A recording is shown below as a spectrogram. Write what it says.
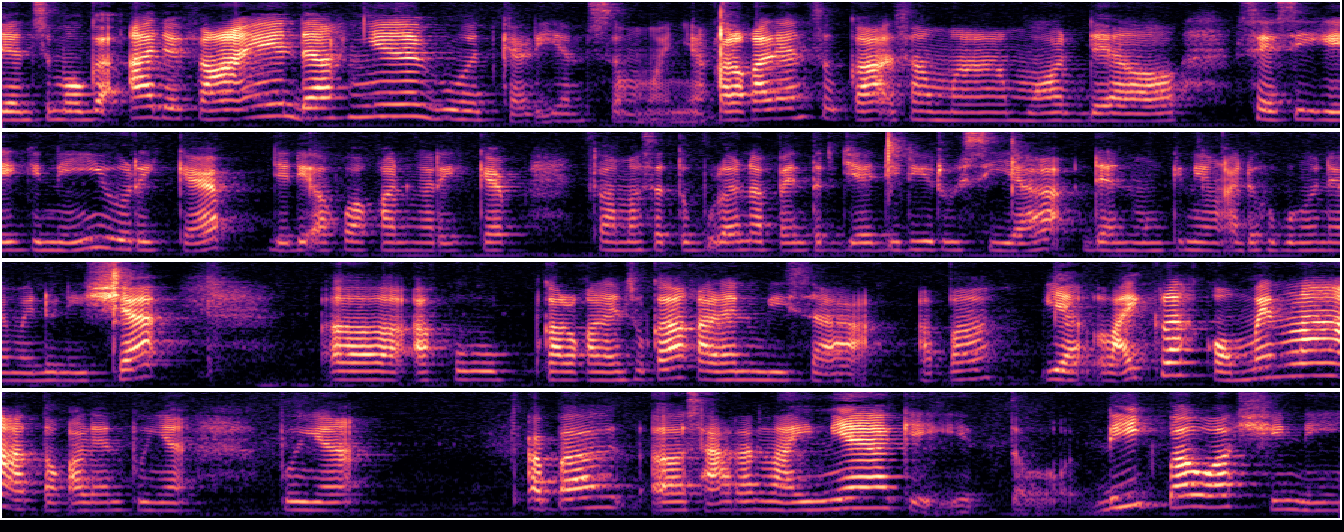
dan semoga ada faedahnya buat kalian semuanya. Kalau kalian suka sama model sesi kayak gini, you recap. Jadi aku akan nge-recap selama satu bulan apa yang terjadi di Rusia dan mungkin yang ada hubungannya sama Indonesia uh, aku kalau kalian suka kalian bisa apa ya like lah komen lah atau kalian punya punya apa uh, saran lainnya kayak gitu. Di bawah sini.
